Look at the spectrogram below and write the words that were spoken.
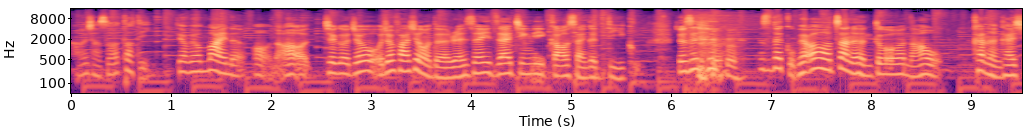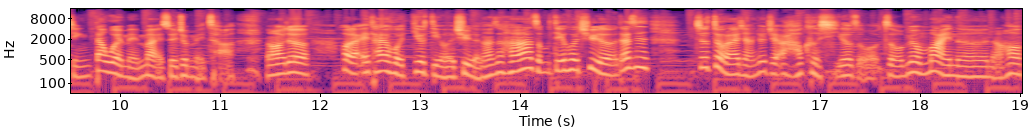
然后想说到底要不要卖呢？哦，然后结果就我就发现我的人生一直在经历高山跟低谷，就是就是在股票哦赚了很多，然后看得很开心，但我也没卖，所以就没查，然后就。后来，哎、他，又回又跌回去了。然后说，哈，怎么跌回去了？但是，就对我来讲，就觉得啊，好可惜，哦怎么怎么没有卖呢？然后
